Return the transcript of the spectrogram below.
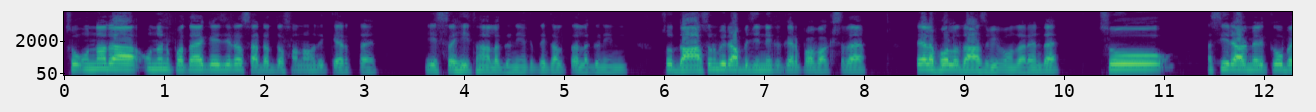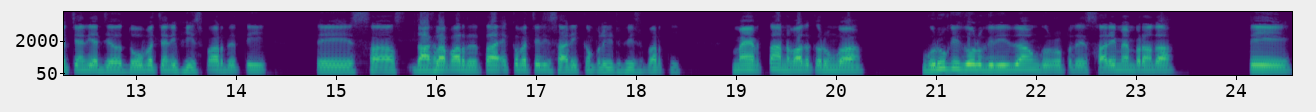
ਸੋ ਉਹਨਾਂ ਦਾ, ਉਹਨਾਂ ਨੂੰ ਪਤਾ ਹੈ ਕਿ ਜਿਹੜਾ ਸਾਡਾ ਦਸਾਂ ਨੌਂ ਦੀ ਕਿਰਤ ਹੈ, ਇਹ ਸਹੀ ਥਾਂ ਲੱਗਣੀ ਹੈ, ਕਿਤੇ ਗਲਤ ਲੱਗਣੀ ਨਹੀਂ। ਸੋ ਦਾਸ ਨੂੰ ਵੀ ਰੱਬ ਜਿੰਨੀ ਕੁ ਕਿਰਪਾ ਬਖਸ਼ਦਾ ਹੈ ਤਿਲ ਫੁੱਲ ਦਾਸ ਵੀ ਪਾਉਂਦਾ ਰਹਿੰਦਾ ਸੋ ਅਸੀਂ ਰਲ ਮਿਲ ਕੇ ਉਹ ਬੱਚਿਆਂ ਦੀ ਅੱਜ ਦੋ ਬੱਚਿਆਂ ਦੀ ਫੀਸ ਭਰ ਦਿੱਤੀ ਤੇ ਸਾ- ਦਾਖਲਾ ਭਰ ਦਿੱਤਾ, ਇੱਕ ਬੱਚੇ ਦੀ ਸਾਰੀ ਕੰਪਲੀਟ ਫੀਸ ਭਰਤੀ। ਮੈਂ ਧੰਨਵਾਦ ਕਰੂੰਗਾ ਗੁਰੂ ਕੀ ਗੋਲਗਿਰੀ ਦਾ, ਗਰੁੱਪ ਦੇ ਸਾਰੇ ਮੈਂਬਰਾਂ ਦਾ ਤੇ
